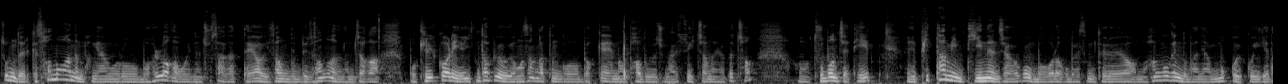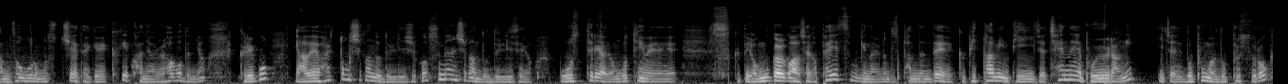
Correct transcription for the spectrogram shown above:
좀 더 이렇게 선호하는 방향으로 뭐 흘러가고 있는 추세 같아요. 이성분들이 선호하는 남자가 뭐 길거리 인터뷰 영상 같은 거 몇 개만 봐도 요즘 알 수 있잖아요. 그쵸? 어, 두 번째 팁. 비타민 D는 제가 꼭 먹으라고 말씀드려요. 뭐 한국인도 많이 안 먹고 있고 이게 남성 호르몬 수치에 되게 크게 관여를 하거든요. 그리고 야외 활동 시간도 늘리시고 수면 시간도 늘리세요. 뭐 오스트리아 연구팀 연구팀에 그때 연구 결과 제가 페이스북이나 이런 데서 봤는데 그 비타민 D 이제 체내 보유량이 이제 높으면 높을수록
